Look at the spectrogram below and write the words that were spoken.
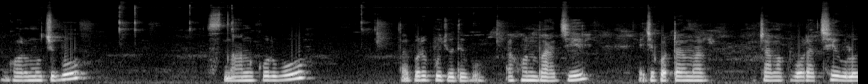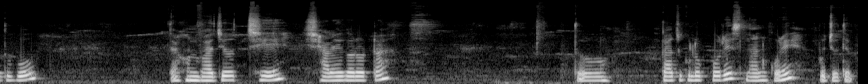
ঘর মুছবো, স্নান করব, তারপরে পুজো দেব। এখন বাজে, এই যে কটা আমার জামা কাপড় আছে এগুলো দেবো এখন বাজে হচ্ছে সাড়ে এগারোটা। তো কাজগুলো করে, স্নান করে পুজো দেব।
